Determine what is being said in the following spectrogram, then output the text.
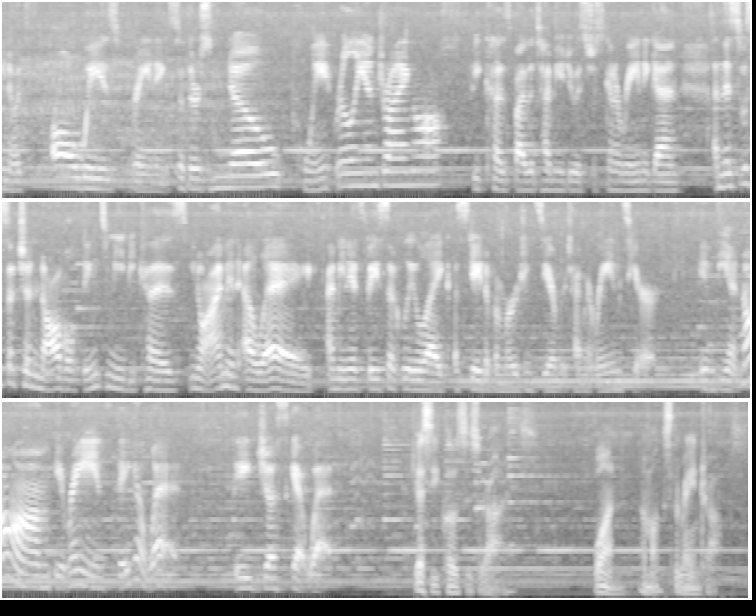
You know, it's always raining. So there's no point really in drying off because by the time you do, it's just going to rain again. And this was such a novel thing to me because, you know, I'm in LA. I mean, it's basically like a state of emergency every time it rains here. In Vietnam, it rains, they get wet. They just get wet. Jessie closes her eyes, one amongst the raindrops.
